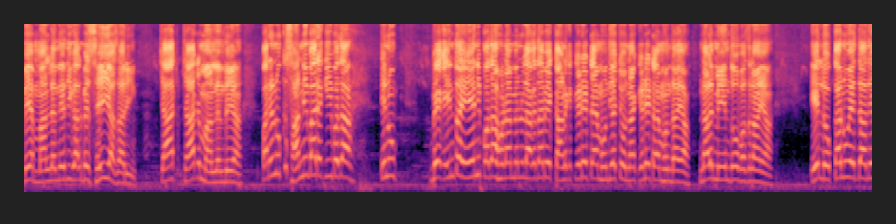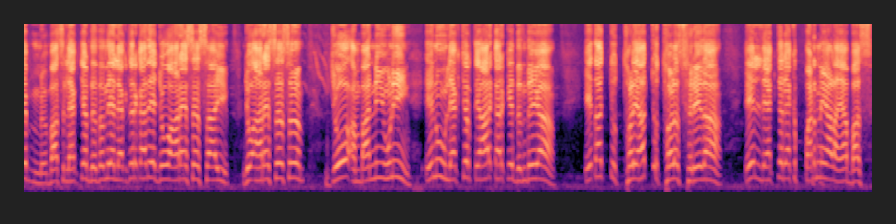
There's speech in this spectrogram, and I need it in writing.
ਵੀ ਮੰਨ ਲੈਂਦੇ ਇਹਦੀ ਗੱਲ ਵੀ ਸਹੀ ਆ ਸਾਰੀ। ਚਾਹ ਚਾਹ 'ਚ ਮੰਨ ਲੈਂਦੇ ਆ। ਪਰ ਇਹਨੂੰ ਕਿਸਾਨੀ ਬਾਰੇ ਕੀ ਪਤਾ? ਇਹਨੂੰ, ਵੇ ਇਹਨੂੰ ਤਾਂ ਇਹ ਨਹੀਂ ਪਤਾ ਹੋਣਾ, ਮੈਨੂੰ ਲੱਗਦਾ ਵੀ ਕਣਕ ਕਿਹੜੇ ਟਾਈਮ ਹੁੰਦੀ ਆ, ਝੋਨਾ ਕਿਹੜੇ ਟਾਈਮ ਹੁੰਦਾ ਆ। ਨਾਲ ਮੇਨ ਦੋ ਫਸਲਾਂ ਆ। ਇਹ ਲੋਕਾਂ ਨੂੰ ਇਦਾਂ ਦੇ ਬਸ ਲੈਕਚਰ ਦੇ ਦਿੰਦੇ ਆ। ਲੈਕਚਰ ਕਾਦੇ ਜੋ ਆਰਐਸਐਸ ਆਈ ਜੋ ਆਰਐਸਐਸ ਜੋ ਅੰਬਾਨੀ ਹੁਣੀ ਇਹਨੂੰ ਲੈਕਚਰ ਤਿਆਰ ਕਰਕੇ ਦਿੰਦੇ ਆ, ਇਹ ਤਾਂ ਝੁੱਥਲ ਆ ਝੁੱਥਲ ਸਿਰੇ ਦਾ। ਇਹ ਲੈਕਚਰ ਇੱਕ ਪੜ੍ਹਨੇ ਵਾਲਾ ਆ, ਬਸ।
